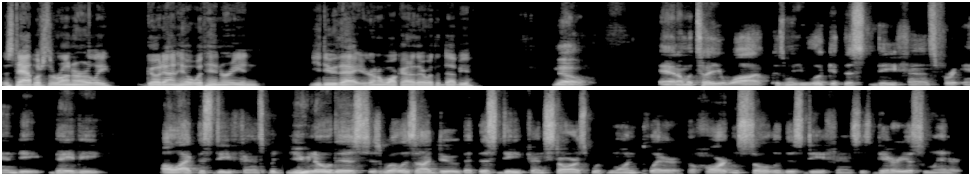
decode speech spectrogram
establish the run early, go downhill with Henry, and you do that, you're going to walk out of there with a W. No, and I'm gonna tell you why. Because when you look at this defense for Indy, Davey, I like this defense, but you know this as well as I do that this defense starts with one player. The heart and soul of this defense is Darius Leonard.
